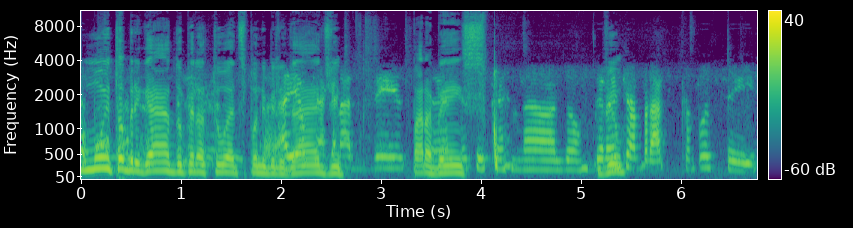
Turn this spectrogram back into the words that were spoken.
muito obrigado pela tua disponibilidade. Eu agradeço, Parabéns. Fernando. Um grande Viu? abraço para vocês.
